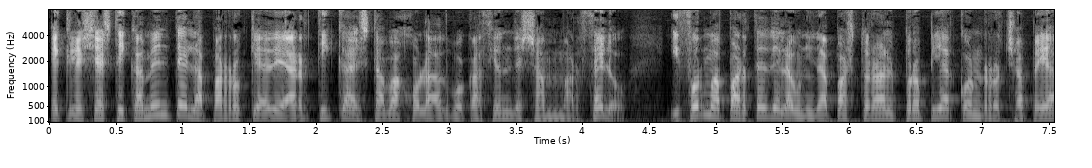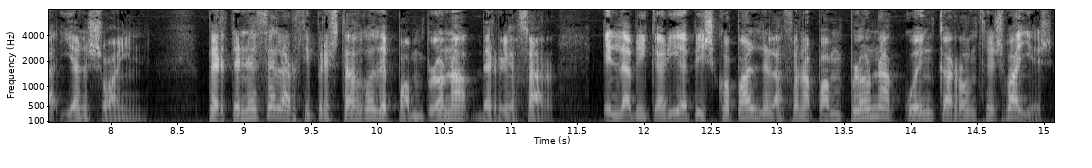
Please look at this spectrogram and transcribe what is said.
Eclesiásticamente, la parroquia de Artica está bajo la advocación de San Marcelo y forma parte de la unidad pastoral propia con Rochapea y Ansoain. Pertenece al arciprestazgo de Pamplona-Berriozar, en la Vicaría Episcopal de la zona Pamplona, Cuenca, Roncesvalles,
